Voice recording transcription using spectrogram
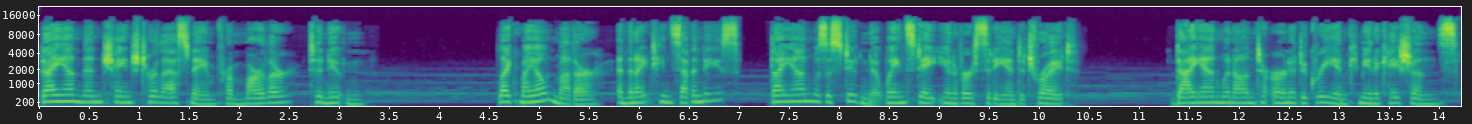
Diane then changed her last name from Marlar to Newton. Like my own mother, in the 1970s, Diane was a student at Wayne State University in Detroit. Diane went on to earn a degree in communications.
